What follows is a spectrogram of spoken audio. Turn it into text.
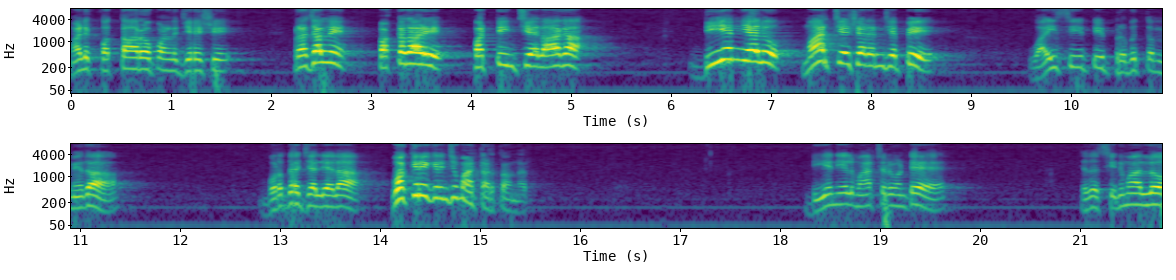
మళ్ళీ కొత్త ఆరోపణలు చేసి ప్రజల్ని పక్కదారి పట్టించేలాగా డిఎన్ఏలు మార్చేశారని చెప్పి వైసీపీ ప్రభుత్వం మీద బురద జల్లేలా వక్రీకరించి మాట్లాడుతూ ఉన్నారు. డిఎన్ఏలు మార్చడం అంటే ఏదో సినిమాల్లో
